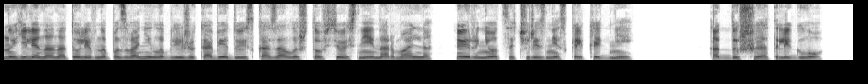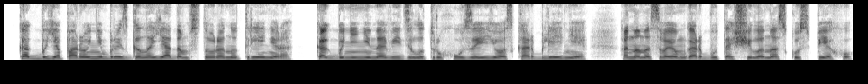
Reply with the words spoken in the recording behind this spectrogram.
но Елена Анатольевна позвонила ближе к обеду и сказала, что все с ней нормально, вернется через несколько дней. От души отлегло. Как бы я порой не брызгала ядом в сторону тренера, как бы не ненавидела труху за ее оскорбление, она на своем горбу тащила нас к успеху.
